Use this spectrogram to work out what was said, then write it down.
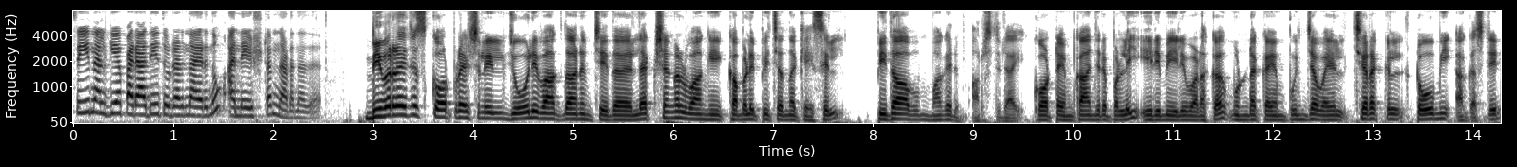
ശ്രീ നൽകിയ പരാതിയെ തുടർന്നായിരുന്നു അന്വേഷണം നടന്നത്. ബിവറേജസ് കോർപ്പറേഷനിൽ ജോലി വാഗ്ദാനം ചെയ്ത് ലക്ഷങ്ങൾ വാങ്ങി കബളിപ്പിച്ചെന്ന കേസിൽ പിതാവും മകനും അറസ്റ്റിലായി. കോട്ടയം കാഞ്ഞിരപ്പള്ളി എരുമേലി വടക്ക് മുണ്ടക്കയം പുഞ്ചവയൽ ചിറക്കൽ ടോമി അഗസ്റ്റിൻ.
